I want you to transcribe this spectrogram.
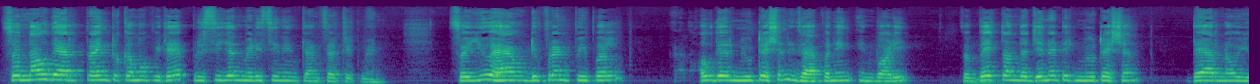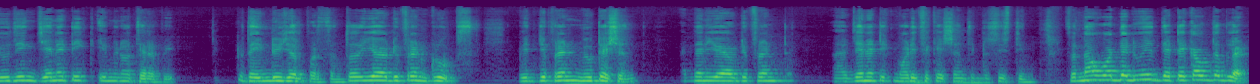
So now they are trying to come up with a precision medicine in cancer treatment. So you have different people how their mutation is happening in body. So based on the genetic mutation, they are now using genetic immunotherapy to the individual person. So you have different groups with different mutation and then you have different uh, genetic modifications in the system. So now what they do is they take out the blood.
